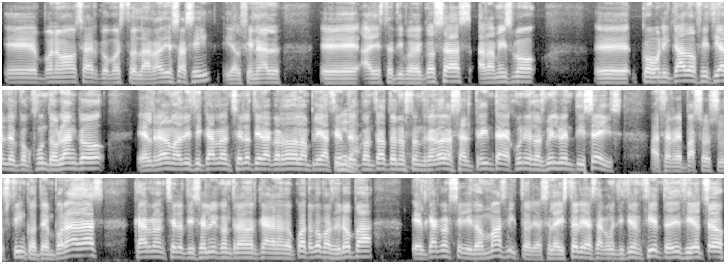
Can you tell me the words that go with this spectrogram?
Eh, bueno, vamos a ver cómo esto, la radio es así y al final eh, hay este tipo de cosas. Ahora mismo, eh, comunicado oficial del conjunto blanco, el Real Madrid y Carlo Ancelotti han acordado la ampliación Mira. del contrato de nuestro entrenador hasta el 30 de junio de 2026. Hace repaso de sus cinco temporadas. Carlo Ancelotti es el único entrenador que ha ganado cuatro Copas de Europa, el que ha conseguido más victorias en la historia de esta competición, 118,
